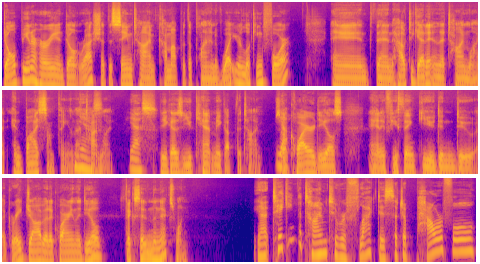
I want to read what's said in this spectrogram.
don't be in a hurry and don't rush. At the same time, come up with a plan of what you're looking for and then how to get it in a timeline and buy something in that Yes. timeline Yes. because you can't make up the time. So Yeah. acquire deals. And if you think you didn't do a great job at acquiring the deal, fix it in the next one. Yeah, taking the time to reflect is such a powerful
